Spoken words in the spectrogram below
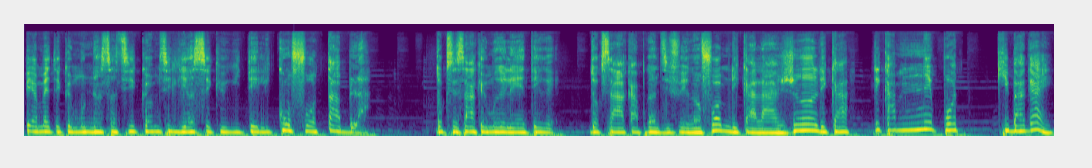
permet que mon sentir comme s'il est en sécurité, il est confortable. Donc c'est ça que me l'intérêt. Donc ça a prendre différentes formes, les cas l'argent, les cas les cas n'importe qui bagaille.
